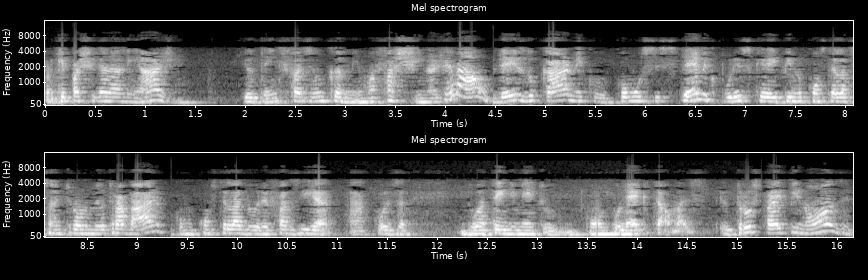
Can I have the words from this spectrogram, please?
Porque para chegar na linhagem, eu tenho que fazer um caminho, uma faxina geral, desde o kármico como sistêmico, por isso que a hipnoconstelação entrou no meu trabalho, como consteladora eu fazia a coisa do atendimento com os bonecos e tal, mas eu trouxe para a hipnose,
